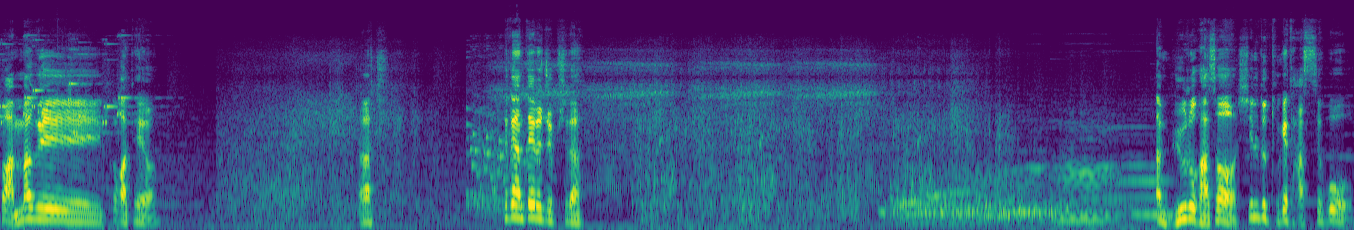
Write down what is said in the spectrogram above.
또 안 막을 것 같아요. 아, 최대한 때려줍시다. 일단 뮤로 가서 실드 두 개 다 쓰고.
